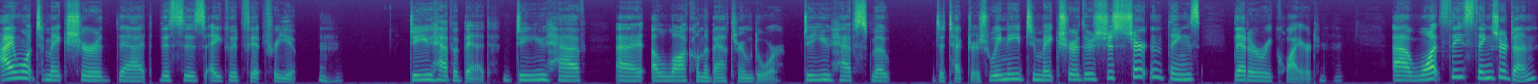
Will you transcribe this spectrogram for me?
I want to make sure that this is a good fit for you. Mhm. Do you have a bed? Do you have a, a lock on the bathroom door? Do you have smoke detectors? We need to make sure there's just certain things that are required. Mhm. Uh, once these things are done,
